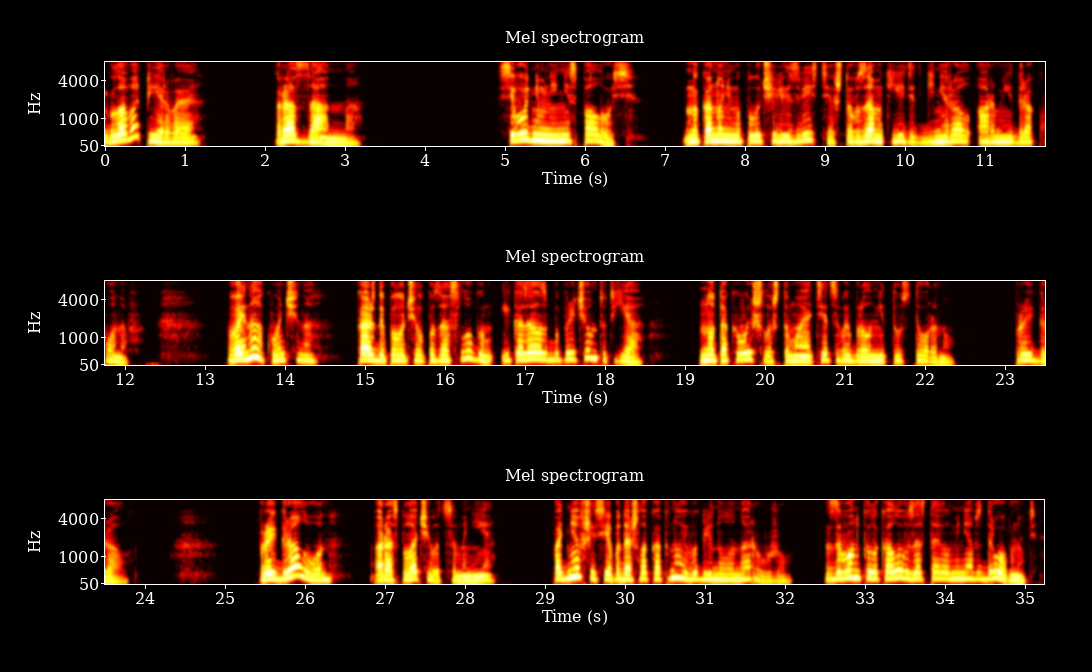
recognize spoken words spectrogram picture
Глава первая. Розанна. Сегодня мне не спалось. Накануне мы получили известие, что в замок едет генерал армии драконов. Война окончена, каждый получил по заслугам, и, казалось бы, при чем тут я? Но так вышло, что мой отец выбрал не ту сторону. Проиграл. Проиграл он, а расплачиваться мне — Поднявшись, я подошла к окну и выглянула наружу. Звон колоколов заставил меня вздрогнуть.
